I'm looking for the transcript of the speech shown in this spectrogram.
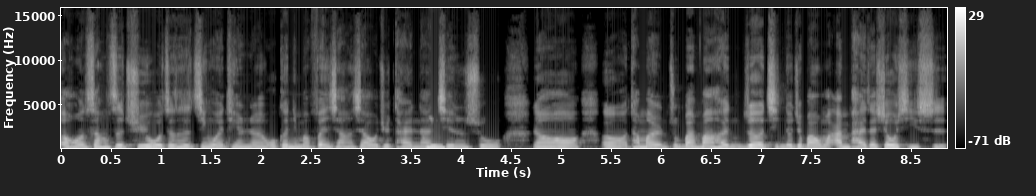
哦，上次去我真的是惊为天人。我跟你们分享一下，我去台南签书，然后呃，他们主办方很热情的就把我们安排在休息室，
